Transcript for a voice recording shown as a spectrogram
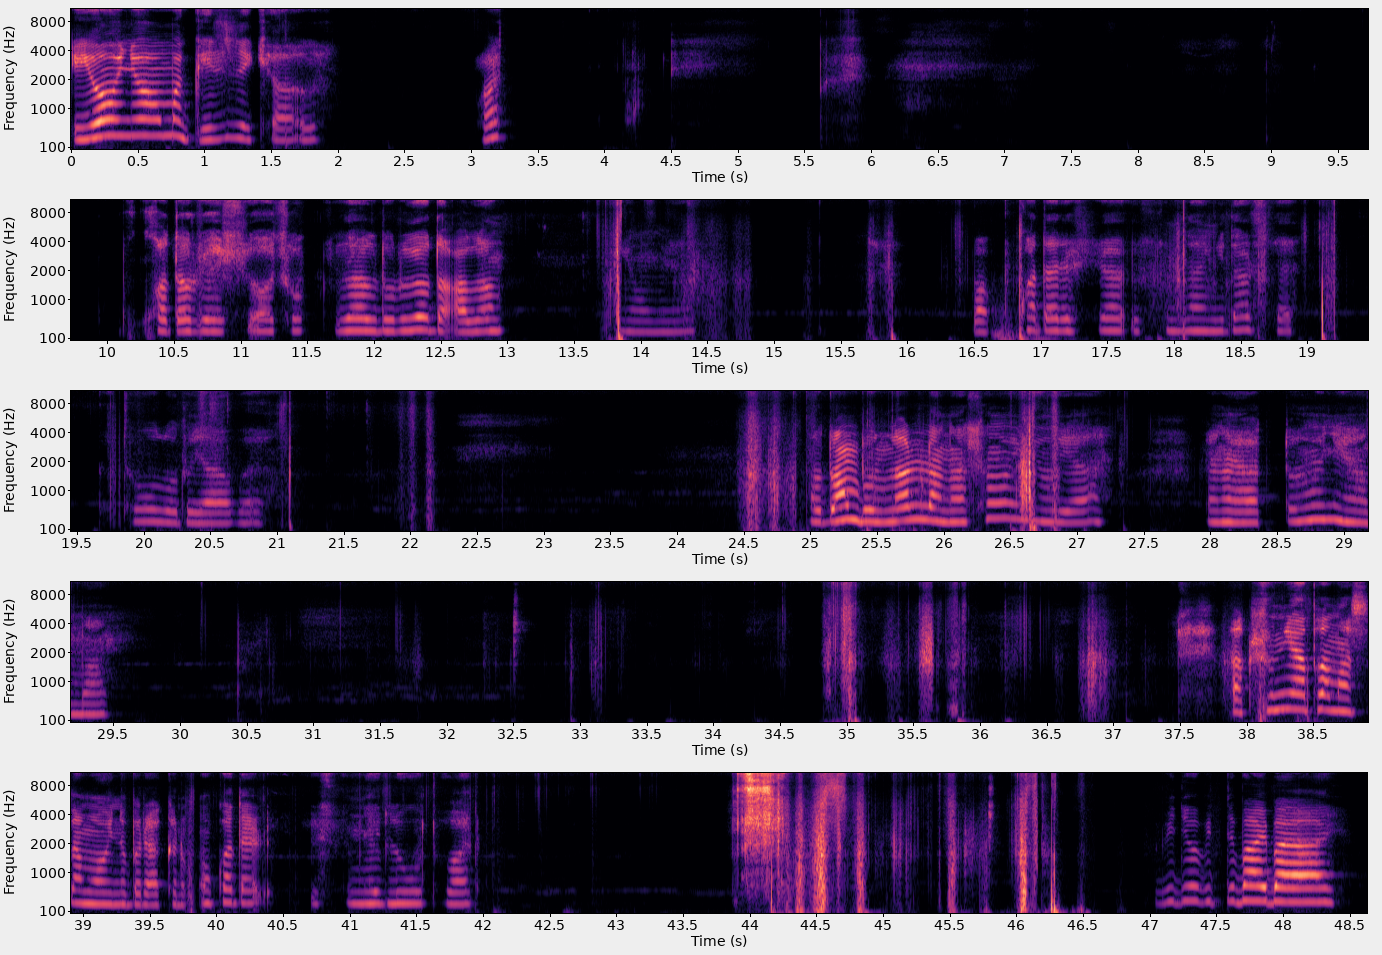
İyi oynuyor ama gerizekalı. What? Bu kadar eşya çok güzel duruyor da alamıyorum ya. Bak bu kadar eşya üstünden giderse kötü olur ya be. Adam bunlarla nasıl oynuyor ya? Ben hayatta oynayamam. Bak şunu yapamazsam oyunu bırakırım. O kadar üstümde loot var. Video bitti. Bay bay.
